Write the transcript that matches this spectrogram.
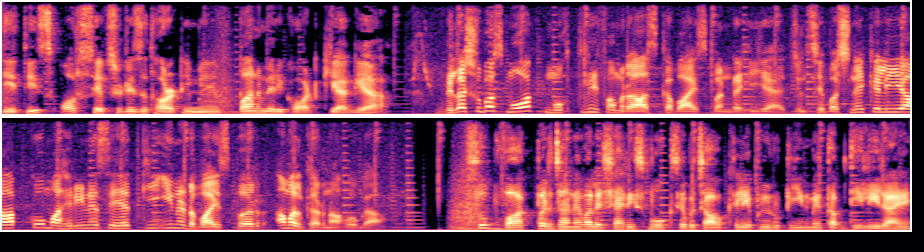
तैतीस और सेफ़ सिटीज़ अथॉरिटी में बानवे रिकॉर्ड किया गया। बिलाशुबा स्मोक मुख्तलिफ़ अमराज का बायस बन रही है, जिनसे बचने के लिए आपको माहरीन सेहत की इन एडवाइस पर अमल करना होगा। सुबह वाक पर जाने वाले शहरी स्मोक से बचाव के लिए अपनी रूटीन में तब्दीली लाएँ।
